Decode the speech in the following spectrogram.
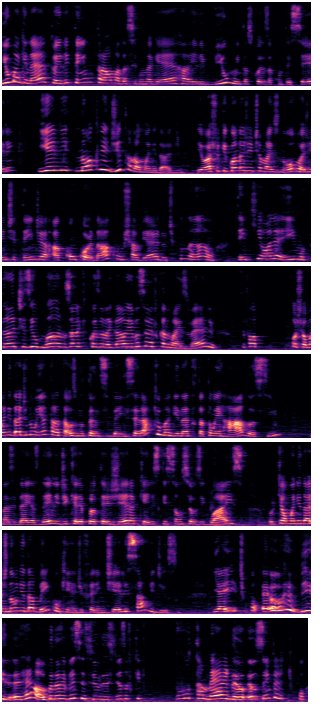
e o Magneto, ele tem um trauma da Segunda Guerra, ele viu muitas coisas acontecerem e ele não acredita na humanidade. Eu acho que quando a gente é mais novo, a gente tende a, concordar com o Xavier do tipo, não, tem que, olha aí, mutantes e humanos, olha que coisa legal. E aí você vai ficando mais velho, você fala, poxa, a humanidade não ia tratar os mutantes bem. Será que o Magneto tá tão errado assim nas ideias dele de querer proteger aqueles que são seus iguais? Porque a humanidade não lida bem com quem é diferente, e ele sabe disso. E aí, tipo, eu revi, é real, quando eu revi esses filmes esses dias, eu fiquei tipo, puta merda, eu, eu sempre, tipo.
